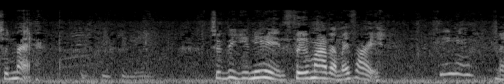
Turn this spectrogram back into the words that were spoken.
ชุดไหนชุดบิกินี่ ชุดบิกินี่ซื้อมาแต่ไม่ใส่ไหน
